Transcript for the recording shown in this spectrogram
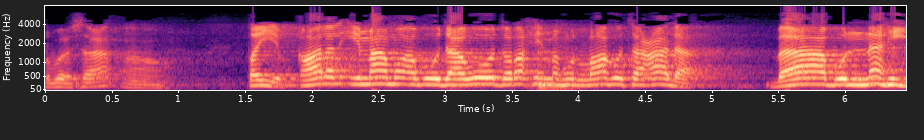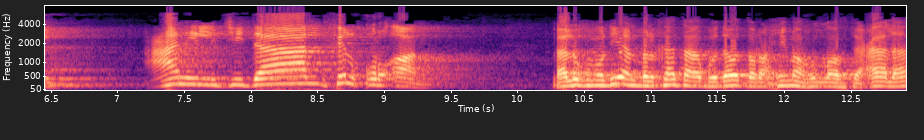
ربع ساعة؟ آه. طيب قال الإمام أبو داود رحمه الله تعالى باب النهي عن الجدال في القرآن. Lalu kemudian berkata Abu Dawud rahimahullah ta'ala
